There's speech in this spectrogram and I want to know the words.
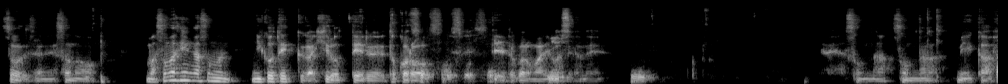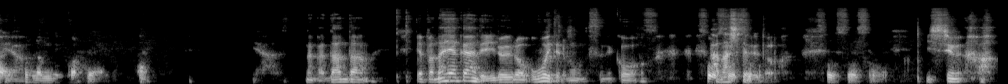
そうですよね。その、まあその辺がそのニコテックが拾っているところ。っていうところもありますよね。うん。そんな、そんなメーカーフはい。ェア。こんなメーカーフェア。いや、なんかだんだん、やっぱなんやかんやでいろいろ覚えてるもんですね。こう、話してると。そうそうそう。一瞬、あ、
